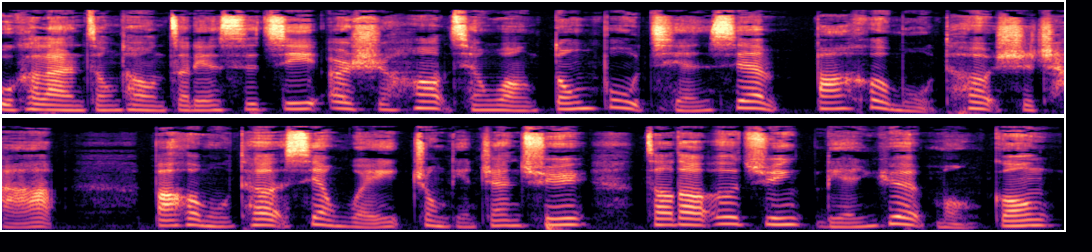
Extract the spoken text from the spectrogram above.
乌克兰总统泽连斯基二十号前往东部前线巴赫姆特视察。巴赫姆特现为重点战区，遭到俄军连月猛攻。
